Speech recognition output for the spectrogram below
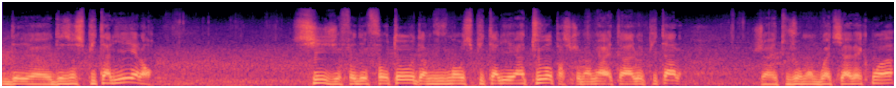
des, des hospitaliers. Alors, si j'ai fait des photos d'un mouvement hospitalier à Tours parce que ma mère était à l'hôpital, j'avais toujours mon boîtier avec moi.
